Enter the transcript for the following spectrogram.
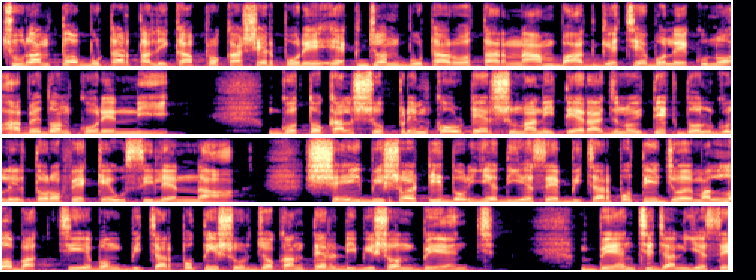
চূড়ান্ত ভোটার তালিকা প্রকাশের পরে একজন ভোটারও তার নাম বাদ গেছে বলে কোনো আবেদন করেননি। গতকাল সুপ্রিম কোর্টের শুনানিতে রাজনৈতিক দলগুলির তরফে কেউ ছিলেন না। সেই বিষয়টি দড়িয়ে দিয়েছে বিচারপতি জয়মাল্য বাগচি এবং বিচারপতি সূর্যকান্তের ডিভিশন বেঞ্চ। বেঞ্চ জানিয়েছে,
